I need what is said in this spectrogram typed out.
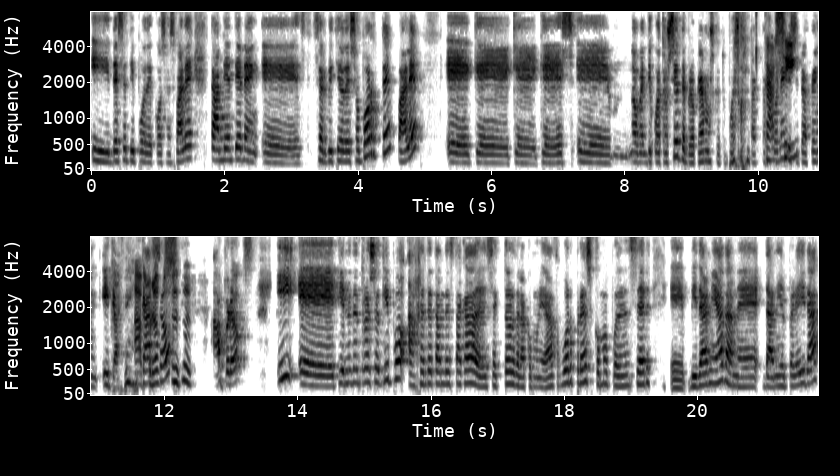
y de ese tipo de cosas, ¿vale? También tienen eh, servicio de soporte, ¿vale? Eh, que, que- que es eh, no 24-7, pero creemos que tú puedes contactar con ellos y te hacen, y te hacen caso aprox, y eh, tiene dentro de su equipo a gente tan destacada del sector de la comunidad WordPress como pueden ser eh, Vidania, Daniel Pereira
